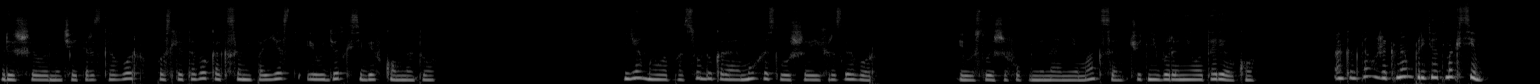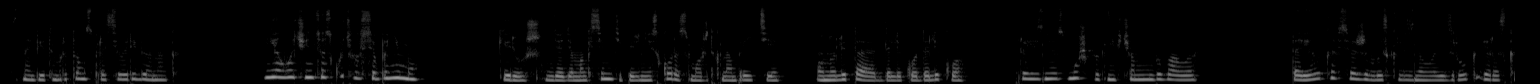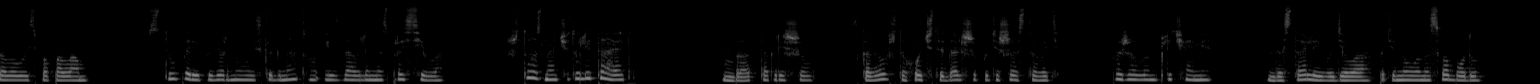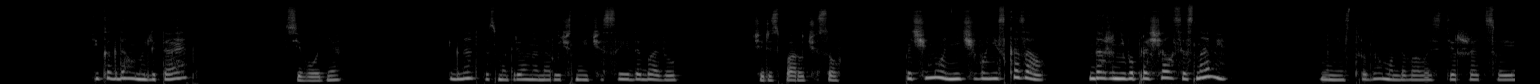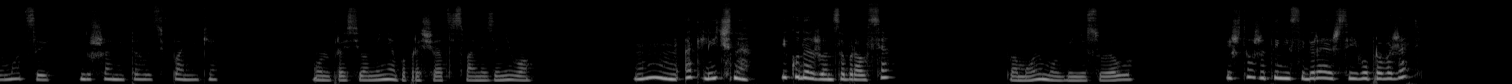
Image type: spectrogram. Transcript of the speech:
Решила начать разговор после того, как сын поест и уйдет к себе в комнату. Я мыла посуду краем уха, слушая их разговор. И, услышав упоминание Макса, чуть не выронила тарелку. «А когда уже к нам придет Максим?» С набитым ртом спросил ребенок. «Я очень соскучился по нему». «Кирюш, дядя Максим теперь не скоро сможет к нам прийти. Он улетает далеко-далеко», — произнес муж, как ни в чем не бывало. Тарелка все же выскользнула из рук и раскололась пополам. В ступоре повернулась к Игнату и сдавленно спросила. Что значит улетает? Брат так решил. Сказал, что хочет и дальше путешествовать. Пожал он плечами. Достали его дела, потянуло на свободу. И когда он улетает? Сегодня. Игнат посмотрел на наручные часы и добавил. Через пару часов. Почему он ничего не сказал? Даже не попрощался с нами? Мне с трудом удавалось сдержать свои эмоции, душа металась в панике. Он просил меня попрощаться с вами за него. «Ммм, отлично! И куда же он собрался?» «По-моему, в Венесуэлу». «И что же ты не собираешься его провожать?»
